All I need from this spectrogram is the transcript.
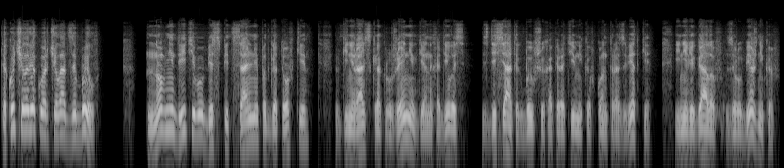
Такой человек у Арчеладзе был, но внедрить его без специальной подготовки в генеральское окружение, где находилось с десяток бывших оперативников контрразведки и нелегалов-зарубежников,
